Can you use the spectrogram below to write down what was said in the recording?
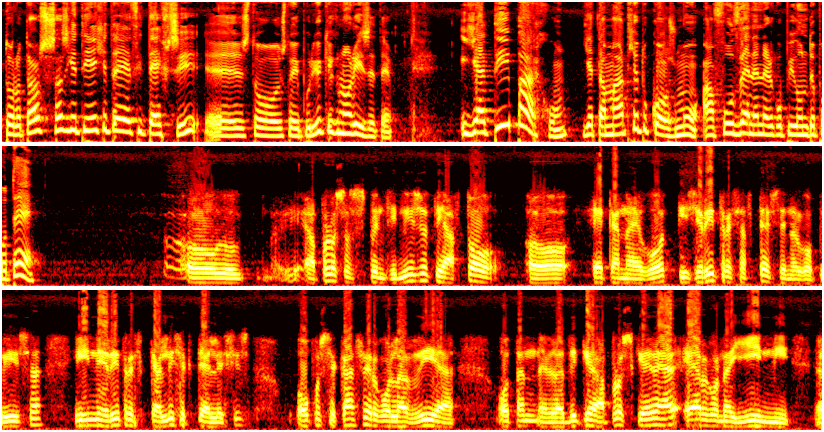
το ρωτάω σε εσάς γιατί έχετε θητεύσει ε, στο, στο Υπουργείο και γνωρίζετε. Γιατί υπάρχουν για τα μάτια του κόσμου αφού δεν ενεργοποιούνται ποτέ; Ο, απλώς σας πενθυμίζω ότι αυτό έκανα εγώ, τις ρήτρες αυτές ενεργοποίησα, είναι ρήτρες καλής εκτέλεσης, όπως σε κάθε εργολαβία όταν δηλαδή και απλώς και ένα έργο να γίνει ε,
